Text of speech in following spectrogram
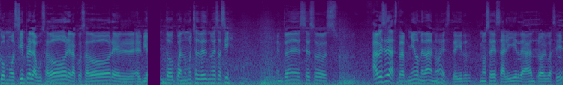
como siempre el abusador, el acosador, el, el violento, cuando muchas veces no es así. Entonces eso es... A veces hasta miedo me da, ¿no? Este, ir, no sé, salir de antro o algo así,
